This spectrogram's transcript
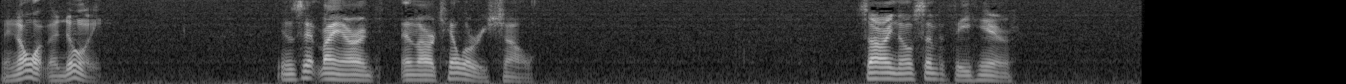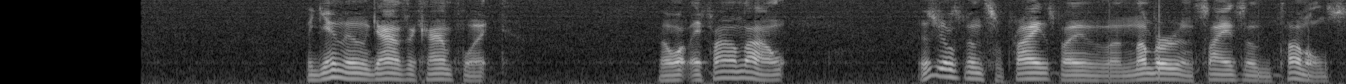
They know what they're doing. It was hit by an artillery shell. Sorry, no sympathy here. Again, in the Gaza conflict, now what they found out, Israel's been surprised by the number and size of the tunnels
